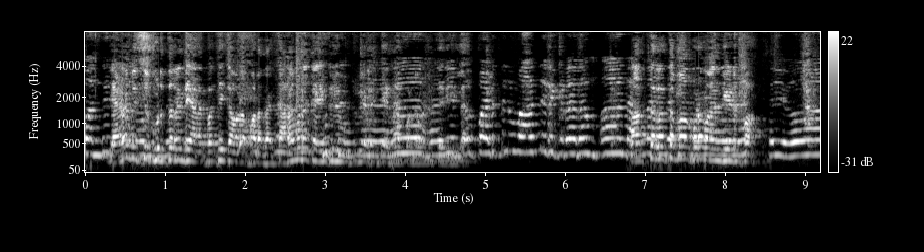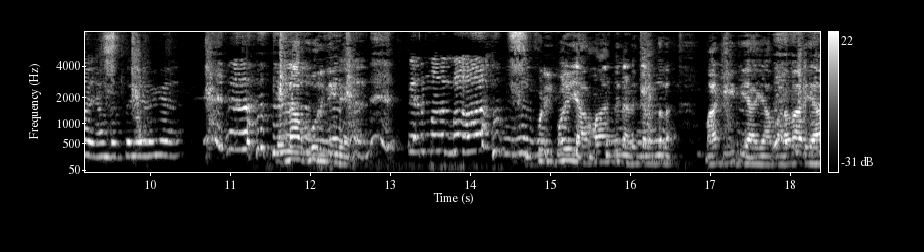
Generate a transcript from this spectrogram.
வந்து இடம் வித்து கொடுத்துறேன் அதை பத்தி கவலைப்படாத கணவனை கைக்குள்ளி விட்டு எடுத்து என்ன பண்ணுறது தெரியல படுத்துன்னு வாந்தி எடுக்கிறாரம்மா ரத்த ரத்தமா கூட வாந்தி எடுப்பான் ஐயோ என் என்ன ஊரு நீங்க பெருமளம்மா இப்படி போய் ஏமாந்து நடுக்கிறதுல மாட்டிக்கிட்டியா? யா பரவாயில்லையா.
